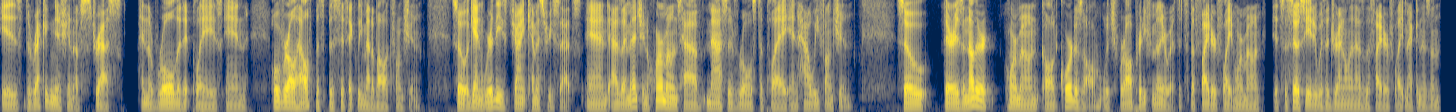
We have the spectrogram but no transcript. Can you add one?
is the recognition of stress and the role that it plays in overall health, but specifically metabolic function. So again, we're these giant chemistry sets. And as I mentioned, hormones have massive roles to play in how we function. So there is another hormone called cortisol, which we're all pretty familiar with. It's the fight or flight hormone. It's associated with adrenaline as the fight or flight mechanism.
